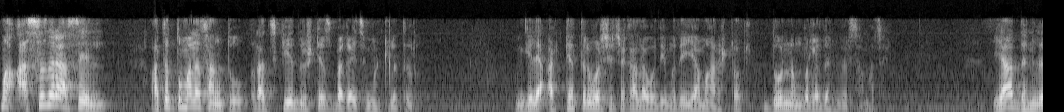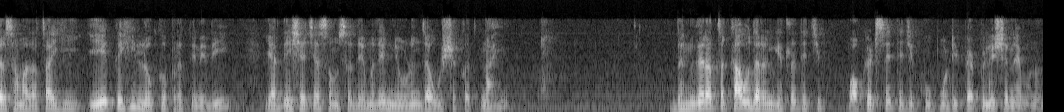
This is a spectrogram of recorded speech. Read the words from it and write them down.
मग असं जर असेल आता तुम्हाला सांगतो राजकीयदृष्ट्याच बघायचं म्हटलं तर गेल्या अठ्ठ्याहत्तर वर्षाच्या कालावधीमध्ये या महाराष्ट्रात दोन नंबरला धनगर समाज आहे. या धनगर समाजाचा ही एकही लोकप्रतिनिधी या देशाच्या संसदेमध्ये निवडून जाऊ शकत नाही. धनगराचं का उदाहरण घेतलं? त्याची पॉकेट्स आहेत त्याची खूप मोठी पॉप्युलेशन आहे म्हणून.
